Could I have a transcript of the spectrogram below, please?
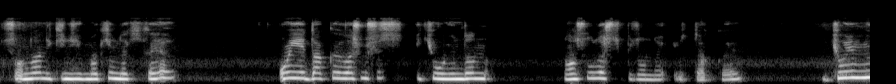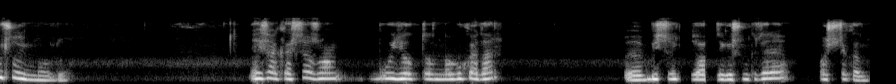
Sondan ikinciyim bakayım dakikaya. 17 dakikaya ulaşmışız. İki oyundan nasıl ulaştık biz 10 dakikaya? İki oyun mu üç oyun mu oldu? Neyse arkadaşlar o zaman bu videodan da bu kadar. Ee, bir sonraki videoda görüşmek üzere. Hoşçakalın.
